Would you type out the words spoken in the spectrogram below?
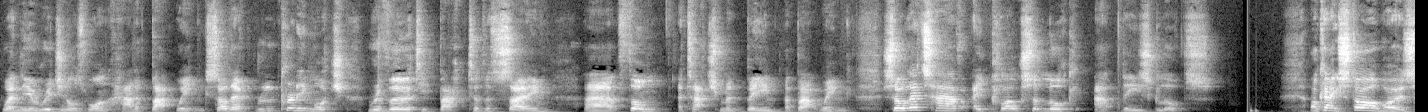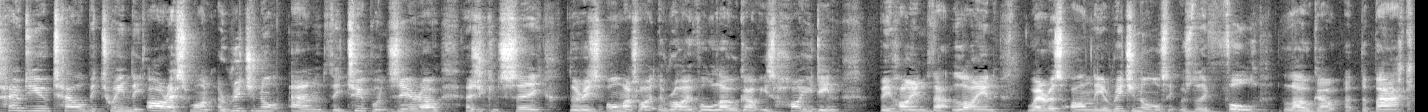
when the originals one had a bat wing. So they've pretty much reverted back to the same uh, thumb attachment being a bat wing. So let's have a closer look at these gloves. Okay, Star Wars, how do you tell between the RS1 original and the 2.0? As you can see, there is almost like the rival logo is hiding behind that line whereas on the originals it was the full logo at the back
